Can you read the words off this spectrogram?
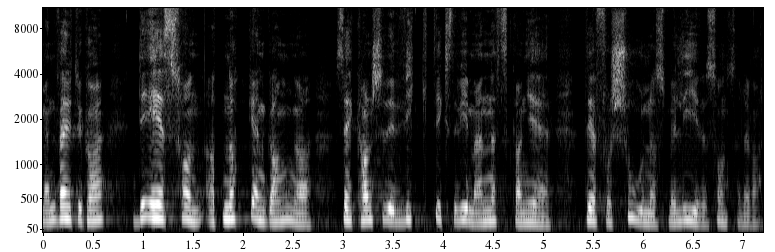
Men vet du hva? det er sånn at noen ganger så er kanskje det viktigste vi mennesker kan gjøre, det er å forsone oss med livet sånn som det ble.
